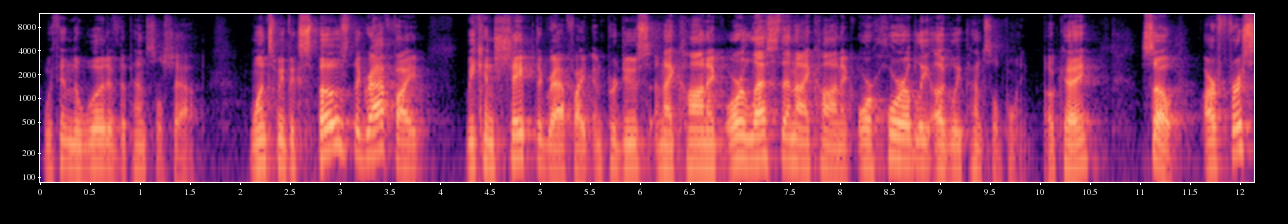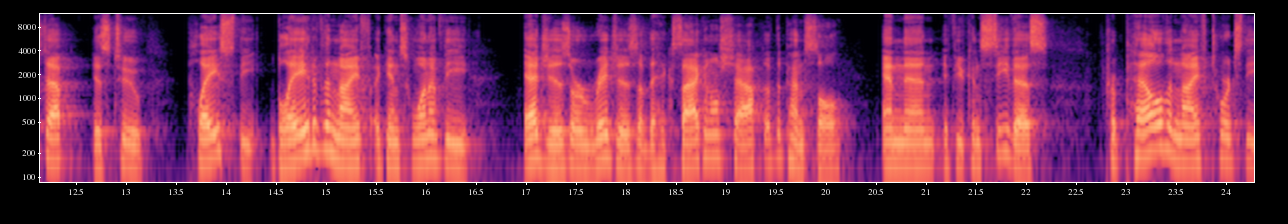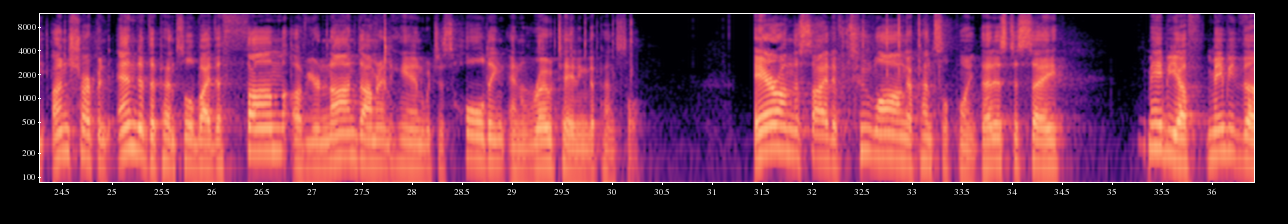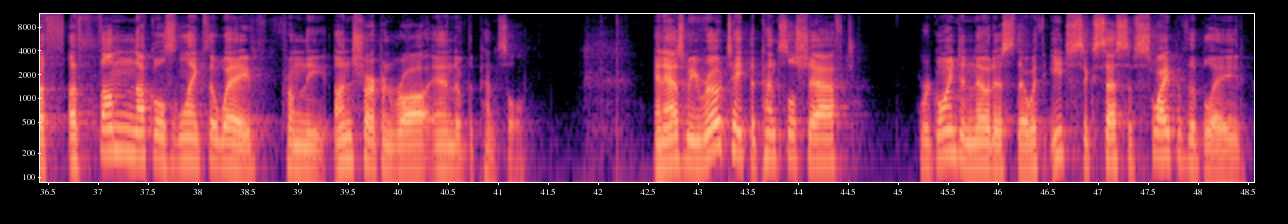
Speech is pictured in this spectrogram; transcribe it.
within the wood of the pencil shaft. Once we've exposed the graphite, we can shape the graphite and produce an iconic or less than iconic or horribly ugly pencil point, okay? So our first step is to place the blade of the knife against one of the edges or ridges of the hexagonal shaft of the pencil, and then, if you can see this, propel the knife towards the unsharpened end of the pencil by the thumb of your non-dominant hand, which is holding and rotating the pencil. Err on the side of too long a pencil point, that is to say, maybe, a, maybe the, a thumb knuckle's length away from the unsharpened raw end of the pencil. And as we rotate the pencil shaft, we're going to notice that with each successive swipe of the blade,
